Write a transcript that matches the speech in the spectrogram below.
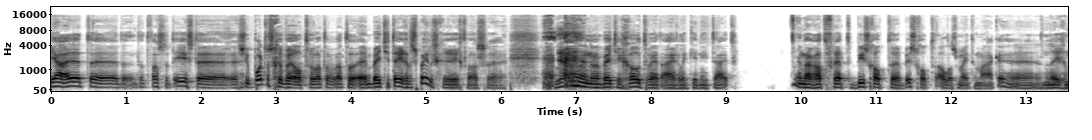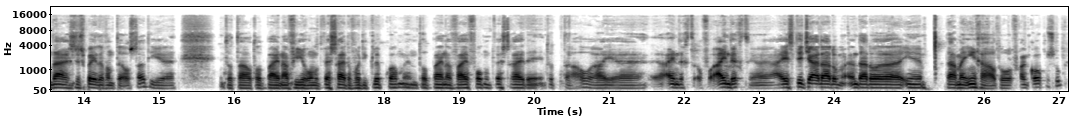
Ja, het, uh, dat was het eerste supportersgeweld, wat, wat een beetje tegen de spelers gericht was. Uh, ja. en een beetje groot werd eigenlijk in die tijd. En daar had Fred Bischot, Bischot alles mee te maken. een legendarische speler van Telstar, die in totaal tot bijna 400 wedstrijden voor die club kwam. En tot bijna 500 wedstrijden in totaal. Hij eindigt, of eindigt, hij is dit jaar daardoor, daardoor in, daarmee ingehaald door Frank Korpershoek.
